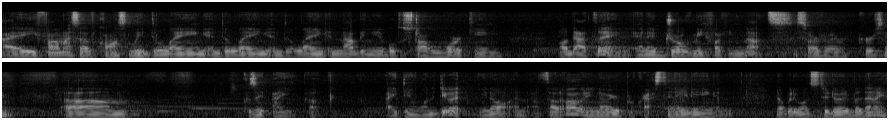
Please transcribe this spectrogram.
I found myself constantly delaying and delaying and delaying and not being able to start working on that thing, and it drove me fucking nuts. Sorry for cursing, because um, I. Uh, I didn't want to do it, you know, and I thought, oh, you know, you're procrastinating and nobody wants to do it. But then I,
